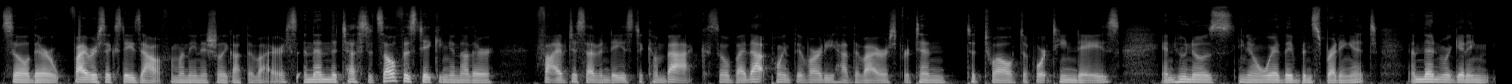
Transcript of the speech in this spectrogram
So they're five or six days out from when they initially got the virus. And then the test itself is taking another five to seven days to come back. So by that point, they've already had the virus for 10 to 12 to 14 days. And who knows, you know, where they've been spreading it. And then we're getting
